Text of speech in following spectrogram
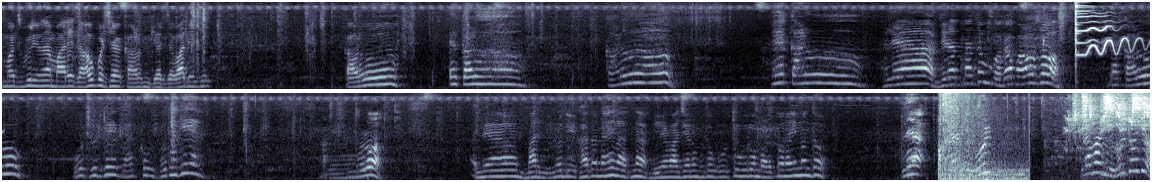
મજબૂરીના મારે જવું પડશે કાળું ઘેર જવા દેજે. કાળો, એ કાળો. કાળો એ કાળો. અલ્યા અડધી રાતના તું ભગા પાડો છો. કાળુ. કાળો છૂટ ગઈ વાત કહું છો. થાકી યાર બોલો. અલ્યા મારે મેલો દેખાતો નહીં રાતના. બે વાગ્યાનો બધો ગોતું ઉરો મળતો નહીં મન તો. અલ્યા મેહુલ મારે મેહુલ તો જો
